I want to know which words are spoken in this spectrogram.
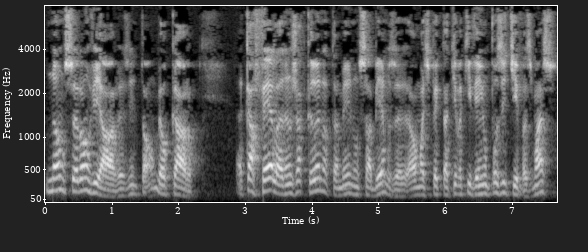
não serão viáveis. Então, meu caro, café, laranja, cana também, não sabemos, há uma expectativa que venham positivas, mas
